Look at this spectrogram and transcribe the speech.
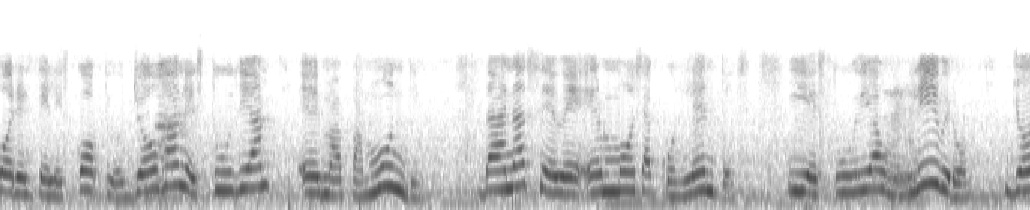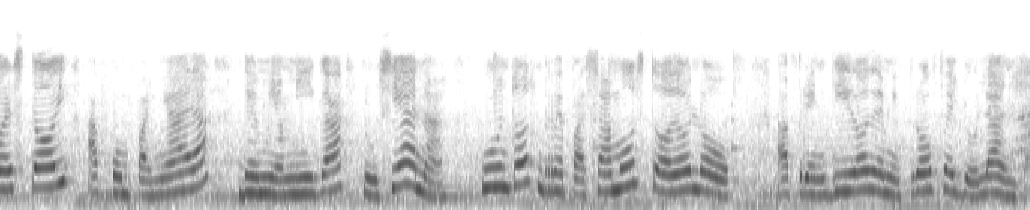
por el telescopio. Johan estudia el mapa mundi. Dana se ve hermosa con lentes y estudia un libro. Yo estoy acompañada de mi amiga Luciana. Juntos repasamos todo lo aprendido de mi profe Yolanda.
